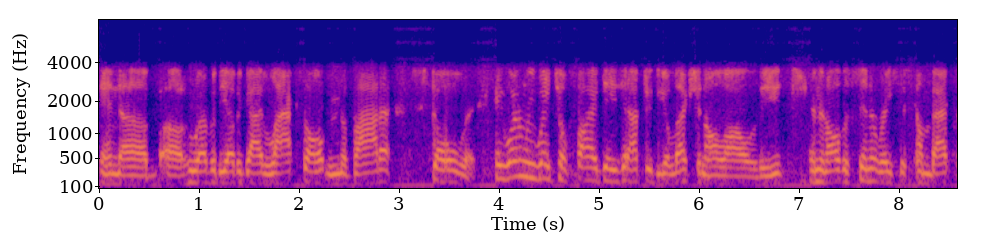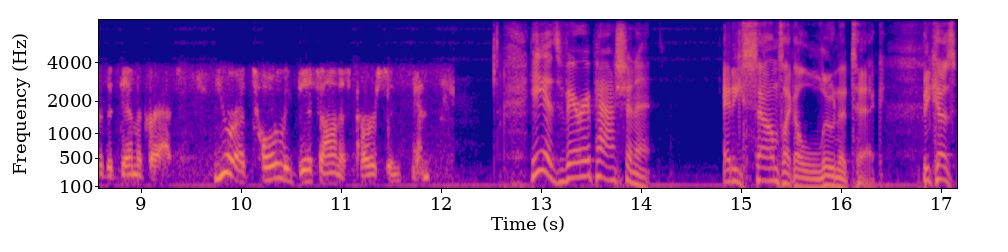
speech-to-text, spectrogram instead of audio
And uh, uh, whoever the other guy, Laxalt in Nevada, stole it. Hey, why don't we wait till five days after the election, all all of these, and then all the Senate races come back for the Democrats? You are a totally dishonest person, man. He is very passionate. And he sounds like a lunatic. Because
